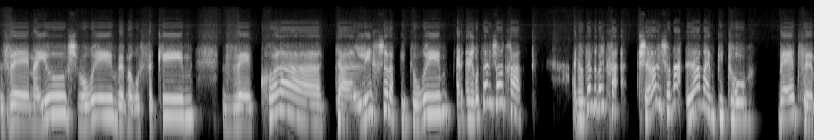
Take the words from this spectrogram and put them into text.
והם היו שבורים ומרוסקים, וכל התהליך של הפיטורים, אני, אני רוצה לשאול אותך, אני רוצה לדבר איתך, שאלה ראשונה, למה הם פיטרו בעצם?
